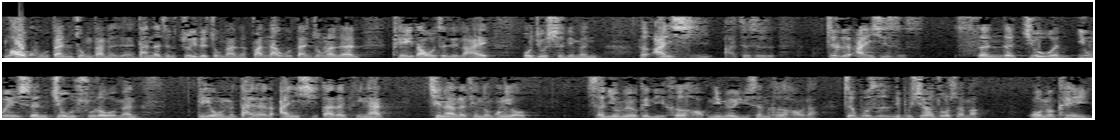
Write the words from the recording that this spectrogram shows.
劳苦担重担的人，担了这个罪的重担的，凡劳苦担重的人，可以到我这里来，我就使你们的安息啊！这是这个安息是神的救恩，因为神救赎了我们，给我们带来了安息，带来平安。亲爱的听众朋友，神有没有跟你和好？你有没有与神和好的？这个不是你不需要做什么，我们可以。”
